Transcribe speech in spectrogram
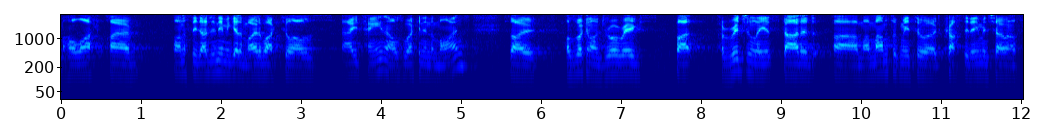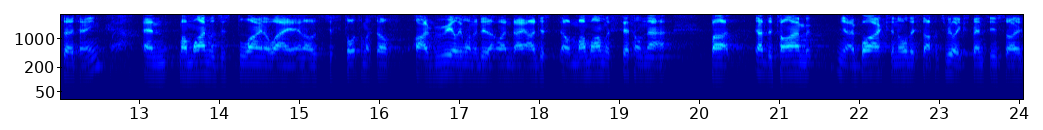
my whole life. I honestly I didn't even get a motorbike till I was 18. I was working in the mines, so I was working on drill rigs, but originally it started. Uh, my mum took me to a Crusty Demon show when I was 13. Wow. And my mind was just blown away, and I was just thought to myself, I really want to do that one day. I just, uh, my mind was set on that. But at the time, you know, bikes and all this stuff, it's really expensive. So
